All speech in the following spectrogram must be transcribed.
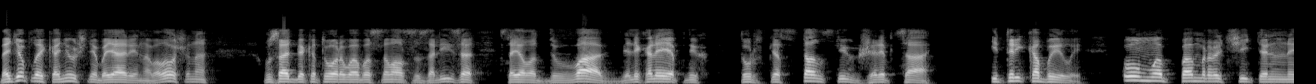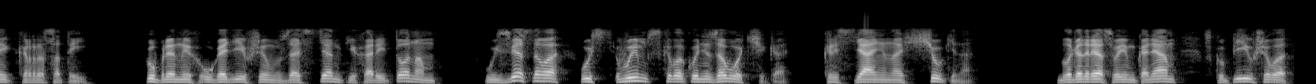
На теплой конюшне боярина Волошина в усадьбе которого обосновался Зализа, стояло два великолепных туркестанских жеребца и три кобылы умопомрачительной красоты, купленных угодившим в застенки Харитоном у известного усть-вымского конезаводчика, крестьянина Щукина. Благодаря своим коням, скупившего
